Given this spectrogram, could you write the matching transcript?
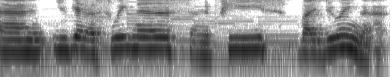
And you get a sweetness and a peace by doing that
